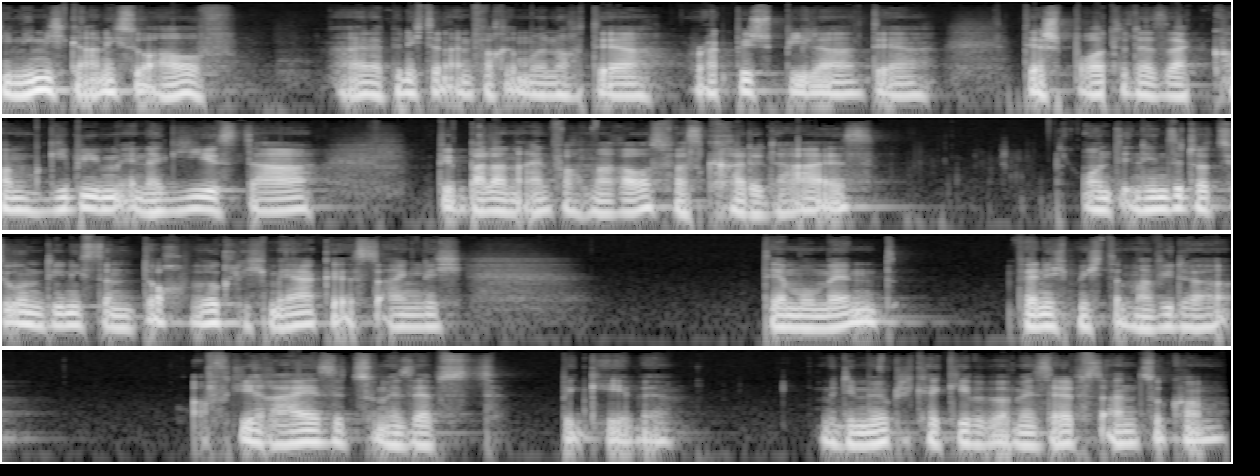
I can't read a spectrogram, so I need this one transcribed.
die nehme ich gar nicht so auf. Ja, da bin ich dann einfach immer noch der Rugby-Spieler, der, der Sportler, der sagt, komm, gib ihm, Energie ist da, wir ballern einfach mal raus, was gerade da ist. Und in den Situationen, in denen ich es dann doch wirklich merke, ist eigentlich der Moment, wenn ich mich dann mal wieder auf die Reise zu mir selbst begebe, mir die Möglichkeit gebe, bei mir selbst anzukommen,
